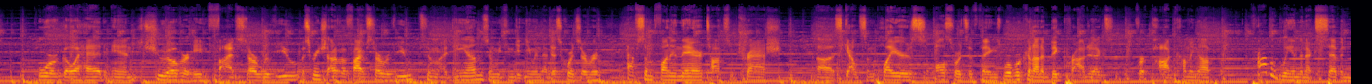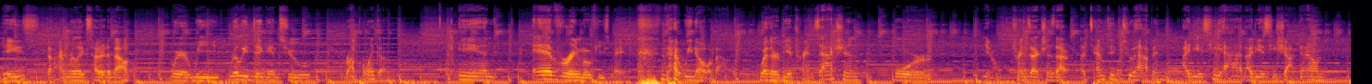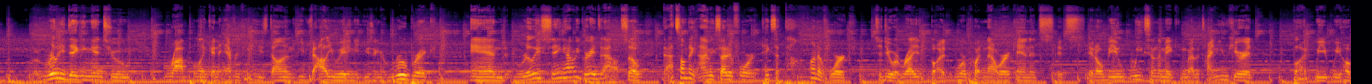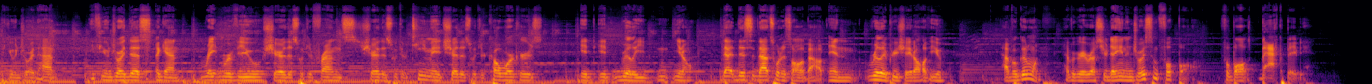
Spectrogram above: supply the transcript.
or go ahead and shoot over a five-star review, a screenshot of a five-star review to my DMs, and we can get you in that Discord server. Have some fun in there, talk some trash, uh, scout some players, all sorts of things. We're working on a big project for pod coming up, probably in the next seven days that I'm really excited about, where we really dig into Rob Pelinka and every move he's made that we know about, whether it be a transaction or you know transactions that attempted to happen, ideas he had, ideas he shot down. Really digging into Rob Pelinka and everything he's done, evaluating it using a rubric, and really seeing how he grades out. So that's something I'm excited for. It takes a ton of work to do it right, but we're putting that work in. It's it's it'll be weeks in the making by the time you hear it, but we we hope you enjoy that. If you enjoyed this, again, rate and review, share this with your friends, share this with your teammates, share this with your coworkers. It, it really, you know, that this that's what it's all about. And really appreciate all of you. Have a good one. Have a great rest of your day and enjoy some football. Football's back, baby.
